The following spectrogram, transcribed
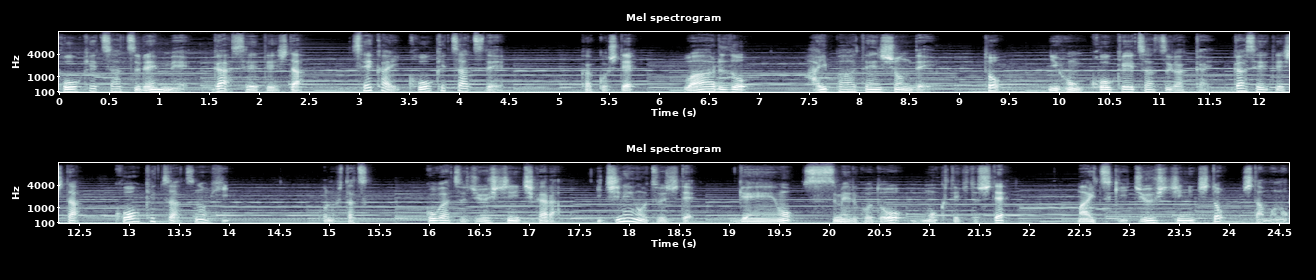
高血圧連盟が制定した世界高血圧デー。かっこして World Hypertension Day と日本高血圧学会が制定した高血圧の日。この2つ。5月17日から1年を通じて減塩を進めることを目的として毎月17日としたもの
